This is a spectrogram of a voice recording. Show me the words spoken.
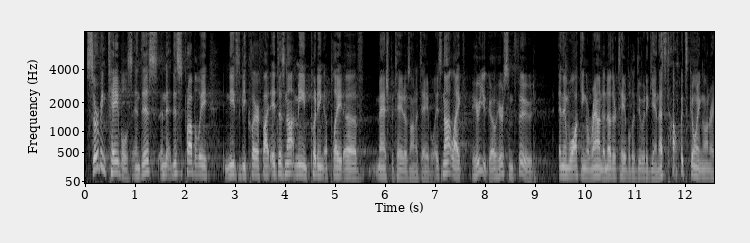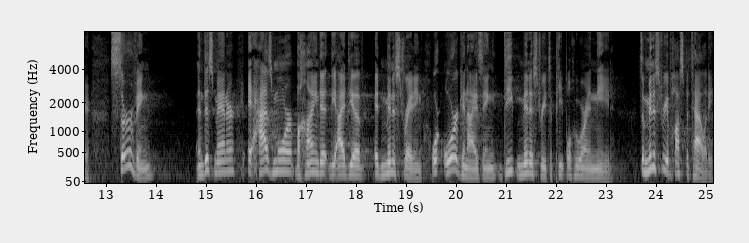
Serving tables, and this, and this is probably needs to be clarified, it does not mean putting a plate of mashed potatoes on a table. It's not like, here you go, here's some food, and then walking around another table to do it again. That's not what's going on right here. Serving, in this manner, it has more behind it the idea of administrating or organizing deep ministry to people who are in need. It's a ministry of hospitality.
